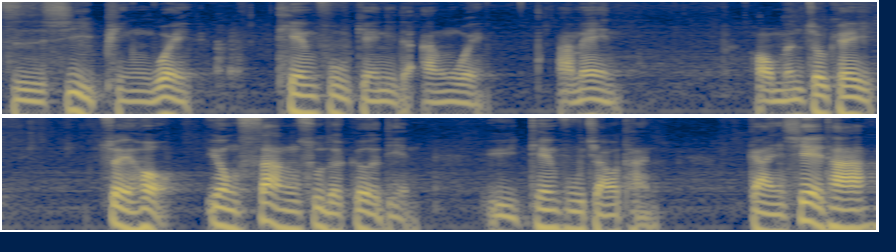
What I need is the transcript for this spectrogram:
仔细品味天父给你的安慰。阿门。好，我们就可以最后用上述的各点与天父交谈，感谢他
